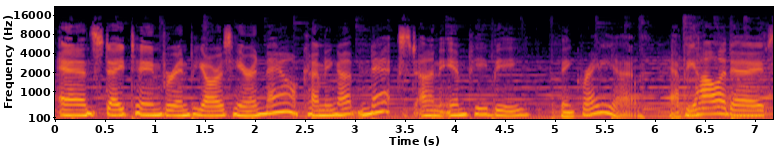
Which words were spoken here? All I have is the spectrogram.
And stay tuned for NPR's Here and Now coming up next on MPB Think Radio. Happy holidays.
